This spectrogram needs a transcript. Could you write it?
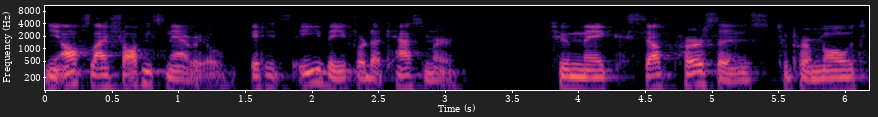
In offline shopping scenario, it is easy for the customer to make salespersons to promote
